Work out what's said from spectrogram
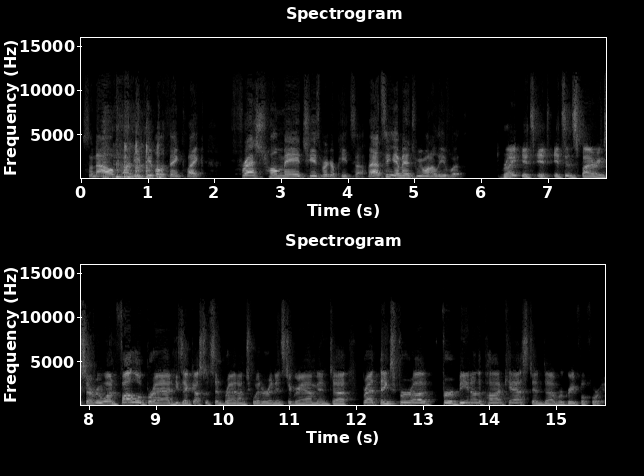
So now I need people to think like fresh homemade cheeseburger pizza. That's the image we want to leave with. Right, it's it, it's inspiring. So everyone, follow Brad. He's at Gustafson Brad on Twitter and Instagram. And uh, Brad, thanks for uh, for being on the podcast, and uh, we're grateful for you.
